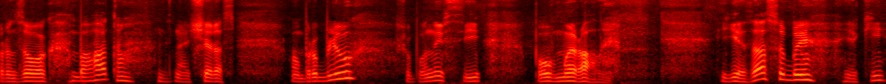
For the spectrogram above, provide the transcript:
Бронзовок багато. Не знаю, ще раз оброблю, щоб вони всі повмирали. Є засоби, які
